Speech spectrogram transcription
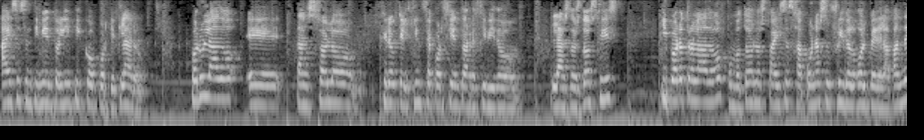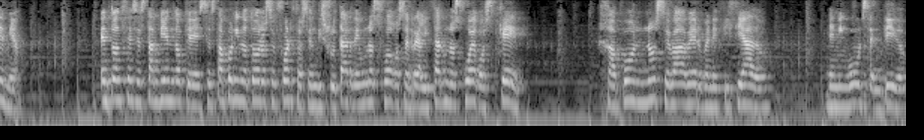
a ese sentimiento olímpico porque, claro, por un lado, eh, tan solo creo que el 15% ha recibido las dos dosis y por otro lado, como todos los países, Japón ha sufrido el golpe de la pandemia. Entonces están viendo que se están poniendo todos los esfuerzos en disfrutar de unos juegos, en realizar unos juegos que Japón no se va a ver beneficiado en ningún sentido.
